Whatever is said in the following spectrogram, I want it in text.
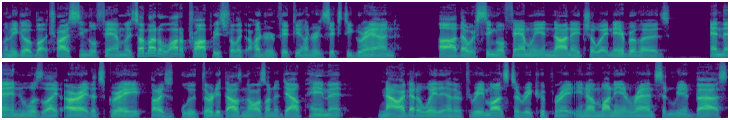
Let me go about try single family. So I bought a lot of properties for like 150, 160 grand uh, that were single family in non HOA neighborhoods. And then was like, all right, that's great, but I just blew thirty thousand dollars on a down payment. Now I got to wait another three months to recuperate, you know, money and rents and reinvest.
